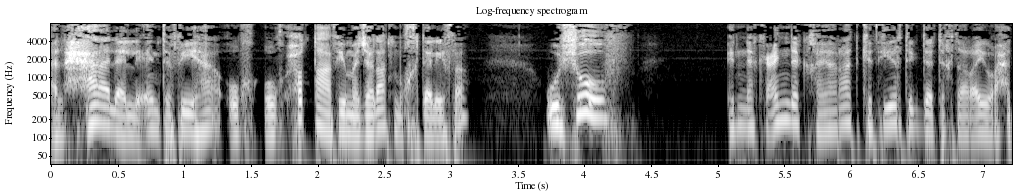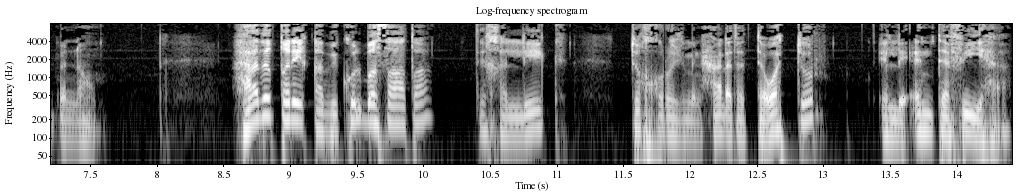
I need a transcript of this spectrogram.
الحالة اللي أنت فيها وحطها في مجالات مختلفة وشوف إنك عندك خيارات كثير تقدر تختار أي واحد منهم. هذه الطريقة بكل بساطة تخليك تخرج من حالة التوتر اللي أنت فيها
